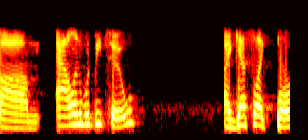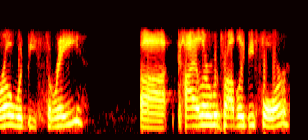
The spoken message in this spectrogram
Um, Allen would be two. I guess like Burrow would be three. Uh, Kyler would probably be four.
